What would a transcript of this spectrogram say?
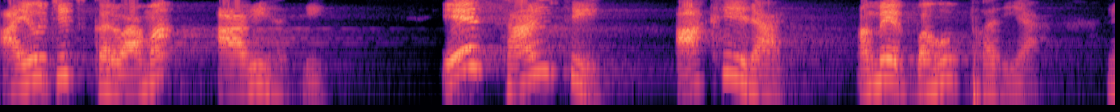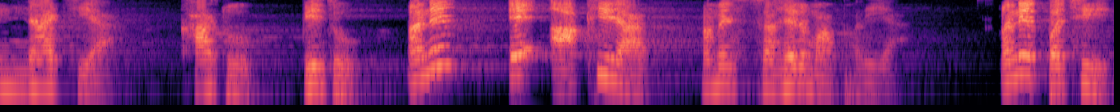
આયોજિત કરવામાં આવી હતી. એ સાંજથી આખી રાત અમે બહુ ફર્યા, નાચ્યા, ખાધું, પીધું અને એ આખી રાત અમે શહેરમાં ફર્યા. અને પછી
